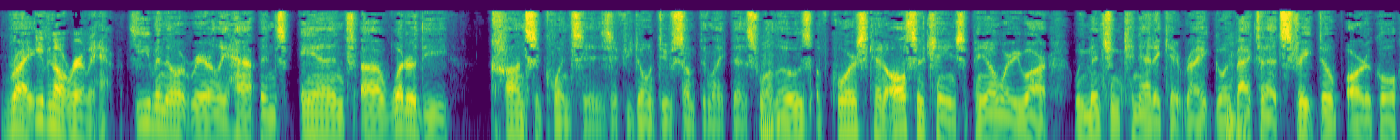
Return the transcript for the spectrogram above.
Right. Even though it rarely happens. even though it rarely happens. And uh, what are the consequences if you don't do something like this? Well, mm-hmm. those, of course, can also change depending on where you are. We mentioned Connecticut, right? Going mm-hmm. back to that straight dope article,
